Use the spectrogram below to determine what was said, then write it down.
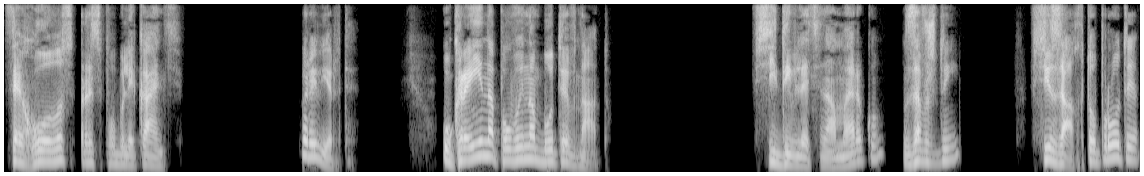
Це голос республіканців. Перевірте. Україна повинна бути в НАТО. Всі дивляться на Америку завжди. Всі за, хто проти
